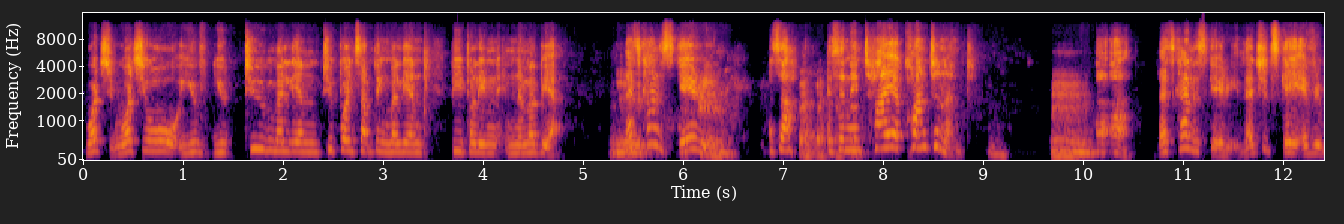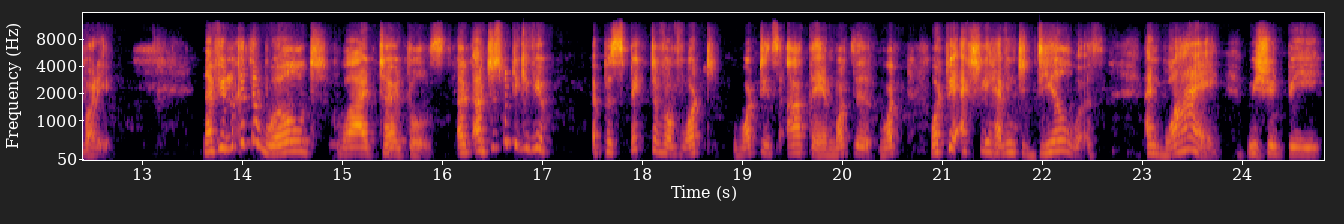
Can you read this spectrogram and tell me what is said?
What's what's your you you two million, two point something million people in, in Namibia? Yes. That's kind of scary. It's a it's an entire continent. Mm. Uh-uh. That's kind of scary. That should scare everybody. Now, if you look at the worldwide totals, I, I just want to give you a, a, perspective of what what is out there and what the what what we're actually having to deal with, and why we should be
